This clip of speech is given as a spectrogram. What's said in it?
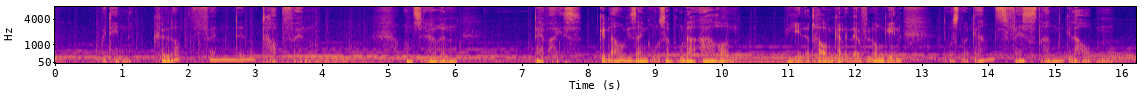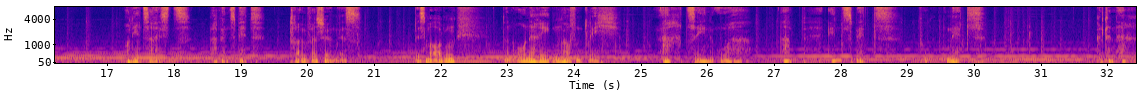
mit den klopfenden Tropfen. Und Sören, der weiß, genau wie sein großer Bruder Aaron, jeder Traum kann in Erfüllung gehen. Du musst nur ganz fest dran glauben. Und jetzt heißt's, ab ins Bett, träum was Schönes. Bis morgen, dann ohne Regen hoffentlich. 18 Uhr. Ab ins Bett. Gute Nacht.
